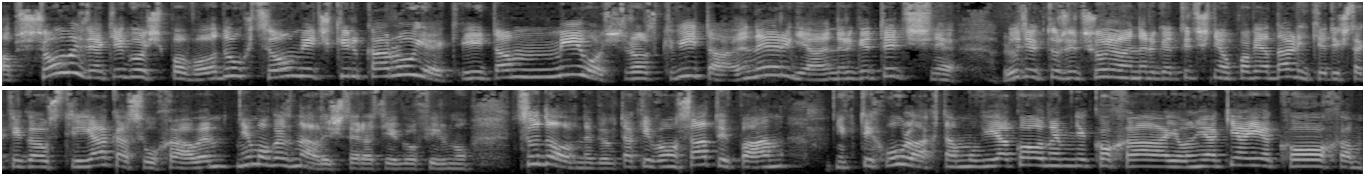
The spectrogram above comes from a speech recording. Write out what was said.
A pszczoły z jakiegoś powodu chcą mieć kilka rójek i tam miłość rozkwita, energia energetycznie. Ludzie, którzy czują energetycznie, opowiadali kiedyś takiego Austriaka, słuchałem, nie mogę znaleźć teraz jego filmu. Cudowny był, taki wąsaty pan i w tych ulach tam mówi, jak one mnie kochają, jak ja je kocham.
